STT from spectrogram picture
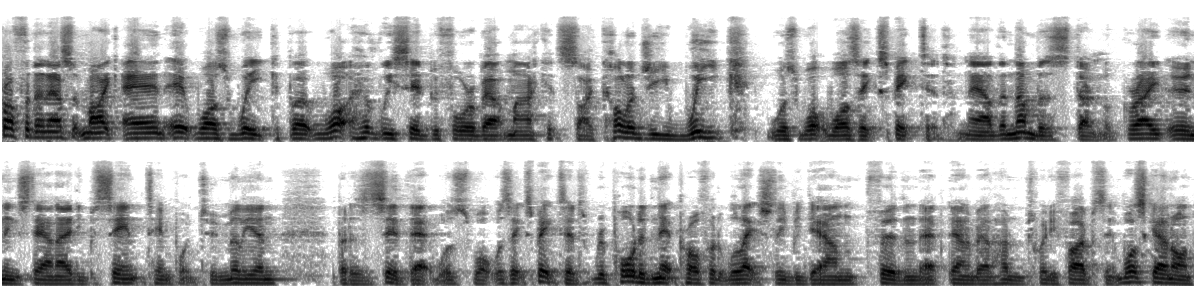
profit announcement, Mike, and it was weak. But what have we said before about market psychology? Weak was what was expected. Now, the numbers don't look great. Earnings down 80%, 10.2 million. But as I said, that was what was expected. Reported net profit will actually be down further than that, down about 125%. What's going on?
